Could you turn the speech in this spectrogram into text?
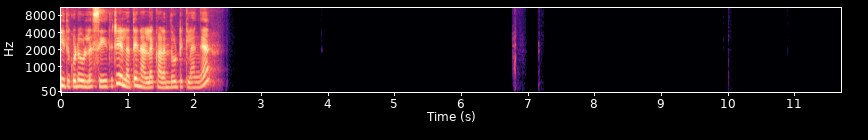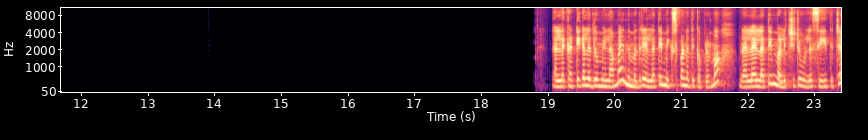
இது கூட உள்ளே சேர்த்துட்டு எல்லாத்தையும் நல்லா கலந்து விட்டுக்கலாங்க. நல்ல கட்டிகள் எதுவும் இல்லாமல் இந்த மாதிரி எல்லாத்தையும் மிக்ஸ் பண்ணதுக்கப்புறமா நல்லா எல்லாத்தையும் வலிச்சுட்டு உள்ளே சேர்த்துட்டு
